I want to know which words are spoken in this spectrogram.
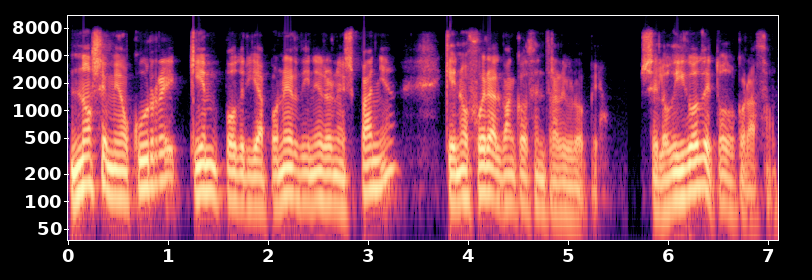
No se me ocurre quién podría poner dinero en España que no fuera el Banco Central Europeo. Se lo digo de todo corazón.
